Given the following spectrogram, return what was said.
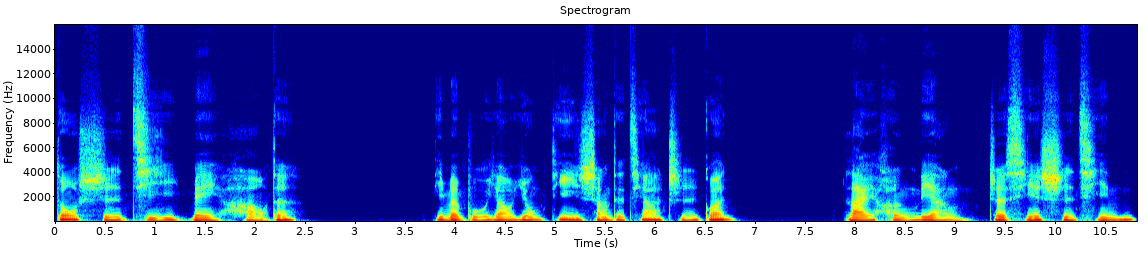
都是极美好的。你们不要用地上的价值观来衡量这些事情。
